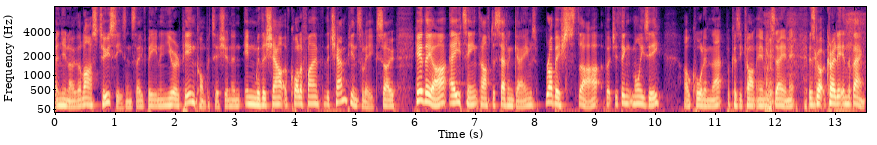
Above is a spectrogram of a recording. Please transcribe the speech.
And, you know, the last two seasons they've been in European competition and in with a shout of qualifying for the Champions League. So here they are, 18th after seven games. Rubbish start, but do you think Moisey I'll call him that because he can't hear me saying it, has got credit in the bank.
